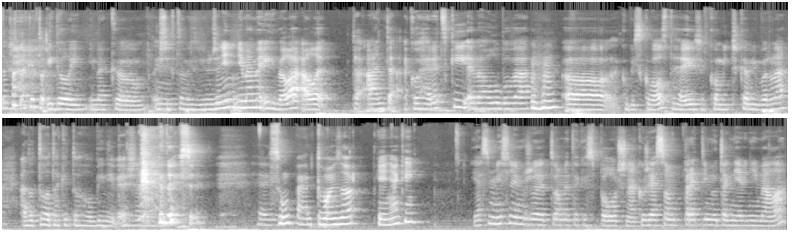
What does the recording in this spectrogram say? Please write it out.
Takže takéto idoly, inak uh, ešte chcem vyzvihnúť, že ne, nemáme ich veľa, ale tá Aňta ako herecký, Eva Holubová, Mhm. uh, akoby skvost, hej, že komička výborná a do toho takéto hlbiny, vieš. Takže, hej. Super. Tvoj vzor je nejaký? Ja si myslím, že to máme také spoločné. Akože ja som predtým ju tak nevnímala,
